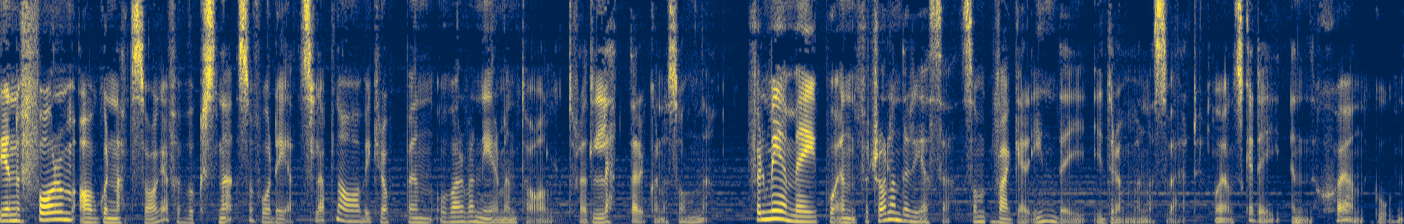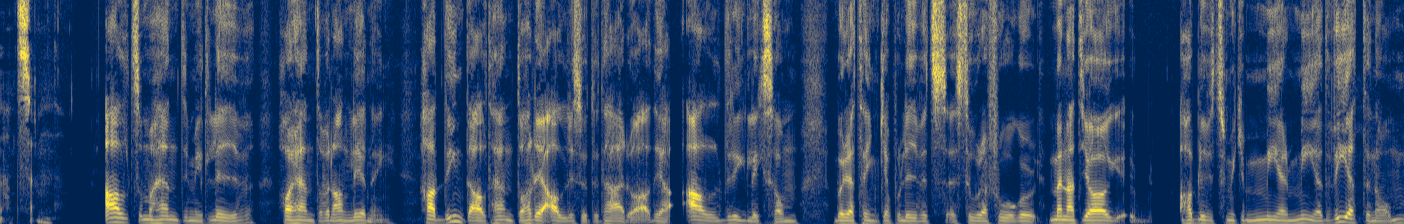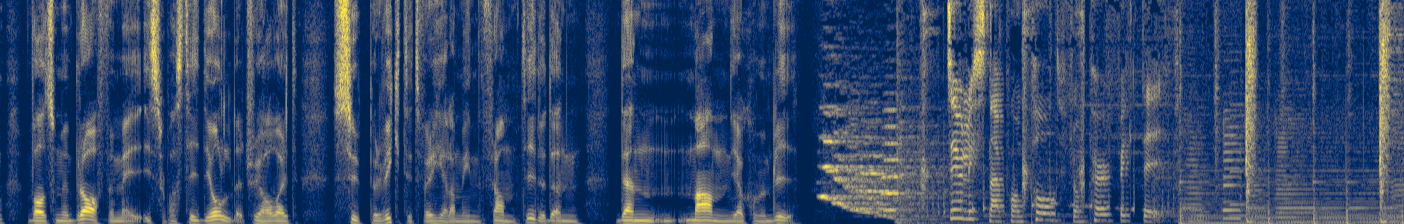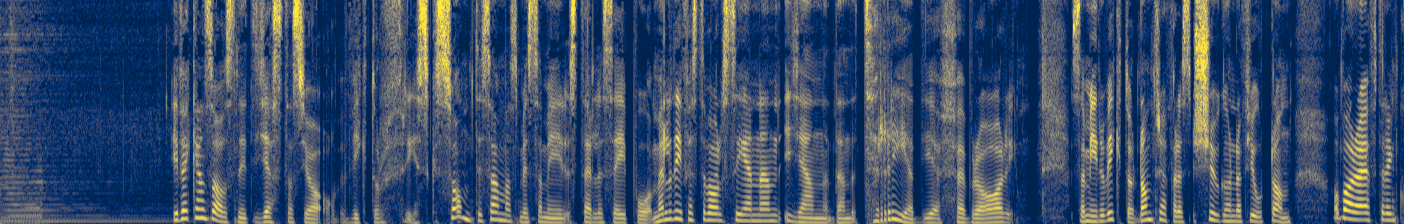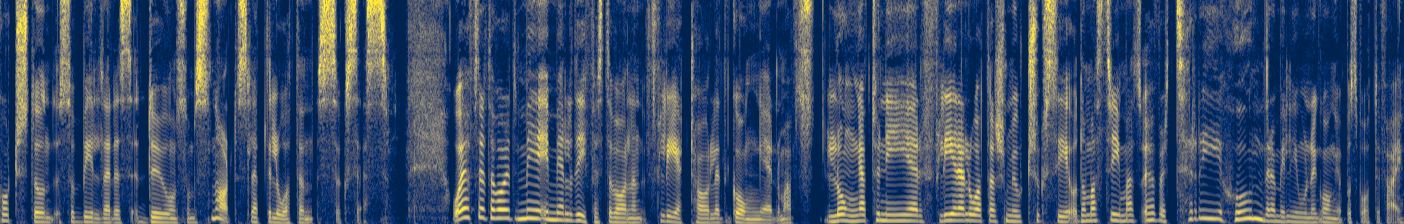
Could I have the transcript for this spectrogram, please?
Det är en form av godnattsaga för vuxna som får dig att slappna av i kroppen och varva ner mentalt för att lättare kunna somna. Följ med mig på en förtrollande resa som vaggar in dig i drömmarnas värld och önskar dig en skön god nattsömn. Allt som har hänt i mitt liv har hänt av en anledning. Hade inte allt hänt, då hade jag aldrig suttit här, då hade jag aldrig liksom börjat tänka på livets stora frågor. Men att jag har blivit så mycket mer medveten om vad som är bra för mig i så pass tidig ålder tror jag har varit superviktigt för hela min framtid och den, den man jag kommer bli. Du lyssnar på en podd från Perfect Day. I veckans avsnitt gästas jag av Viktor Frisk som tillsammans med Samir ställer sig på Melodifestivalscenen igen den 3 februari. Samir och Viktor de träffades 2014 och bara efter en kort stund så bildades duon som snart släppte låten Success. Och efter att ha varit med i Melodifestivalen flertalet gånger, de har haft långa turnéer, flera låtar som gjort succé och de har streamats över 300 miljoner gånger på Spotify.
